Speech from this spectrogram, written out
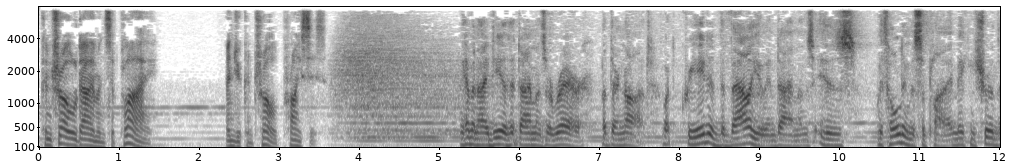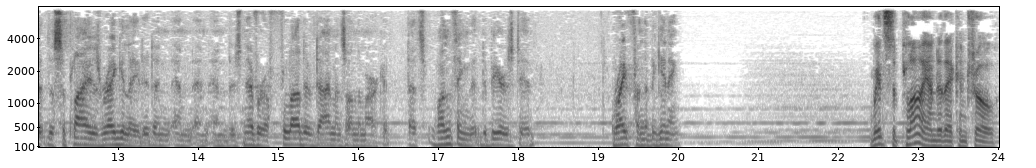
Control diamond supply, and you control prices. We have an idea that diamonds are rare, but they're not. What created the value in diamonds is withholding the supply, making sure that the supply is regulated and, and, and, and there's never a flood of diamonds on the market. That's one thing that De Beers did right from the beginning. With supply under their control,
